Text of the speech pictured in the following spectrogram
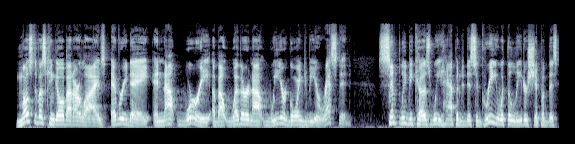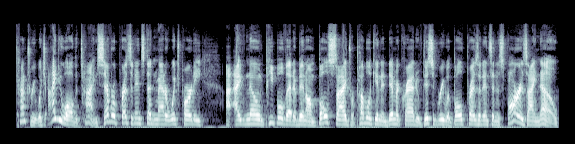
Most of us can go about our lives every day and not worry about whether or not we are going to be arrested simply because we happen to disagree with the leadership of this country, which I do all the time. Several presidents, doesn't matter which party. I've known people that have been on both sides, Republican and Democrat, who've disagreed with both presidents. And as far as I know,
